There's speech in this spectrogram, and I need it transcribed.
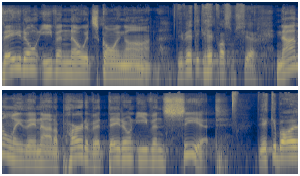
They don't even know it's going on. De vet ikke helt hva som skjer. Not only are they not a part of it, they don't even see it. De er bare,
